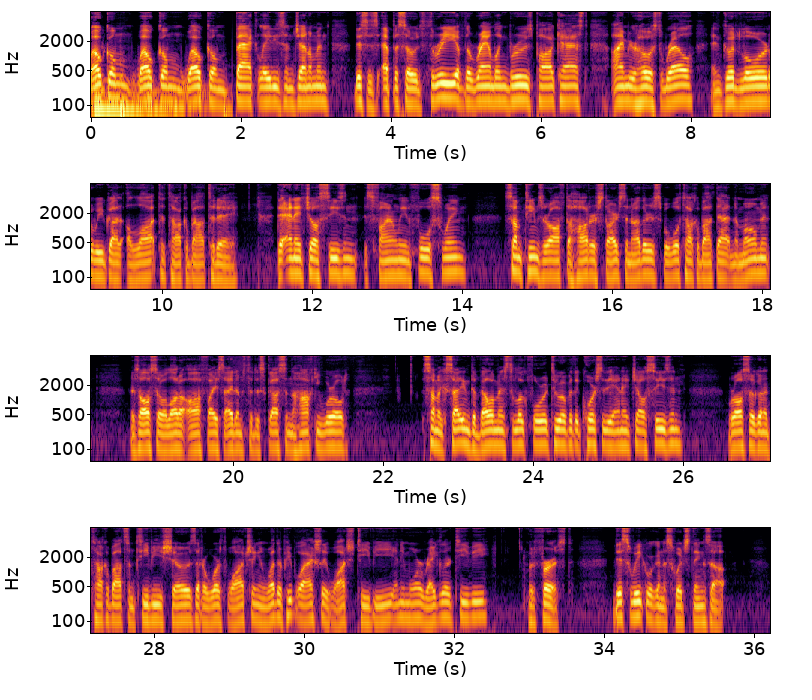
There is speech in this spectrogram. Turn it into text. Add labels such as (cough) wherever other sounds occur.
Welcome, welcome, welcome back, ladies and gentlemen. This is episode three of the Rambling Brews podcast. I'm your host, Rel, and good lord, we've got a lot to talk about today. The NHL season is finally in full swing. Some teams are off to hotter starts than others, but we'll talk about that in a moment. There's also a lot of off ice items to discuss in the hockey world, some exciting developments to look forward to over the course of the NHL season. We're also going to talk about some TV shows that are worth watching and whether people actually watch TV anymore, regular TV. But first, this week we're going to switch things up.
